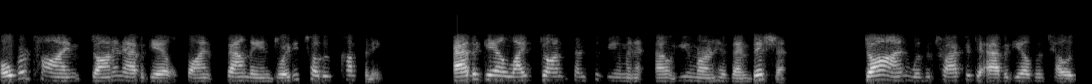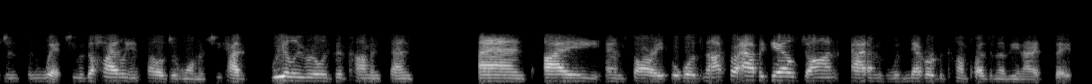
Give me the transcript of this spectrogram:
Over time, John and Abigail find, found they enjoyed each other's company. Abigail liked John's sense of humor, uh, humor and his ambition. John was attracted to Abigail's intelligence and wit. She was a highly intelligent woman. She had really, really good common sense. And I am sorry, if it was not for Abigail, John Adams would never become president of the United States.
